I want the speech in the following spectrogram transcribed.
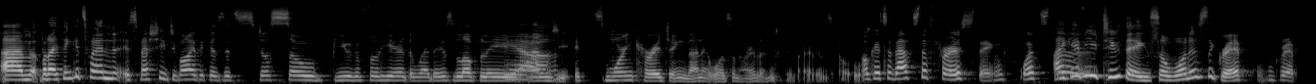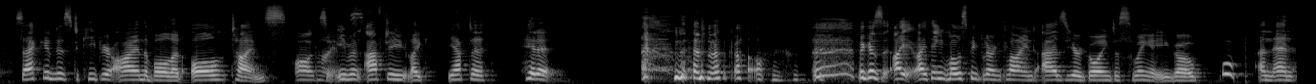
Um, but I think it's when, especially Dubai, because it's just so beautiful here. The weather is lovely Yeah. and it's more encouraging than it was in Ireland because Ireland's cold. Okay, so that's the first thing. What's the I give you two things. So one is the grip. grip Second is to keep your eye on the ball at all times. all times? So even after you like you have to hit it and then look off. because I, I think most people are inclined as you're going to swing it, you go boop, and then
